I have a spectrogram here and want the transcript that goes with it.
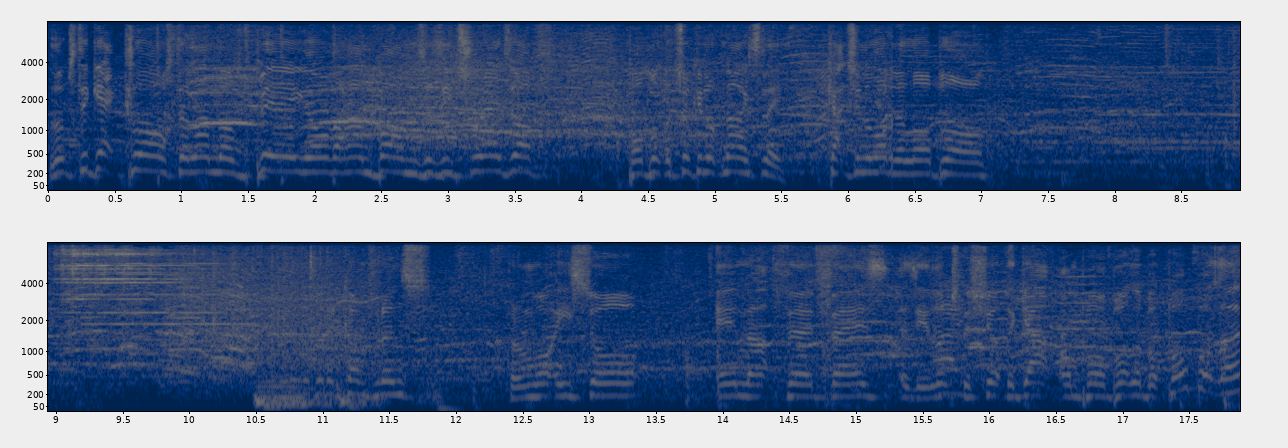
looks to get close to land those big overhand bombs as he trades off. Paul Butler took it up nicely, catching a lot of the low blow. Confidence from what he saw in that third phase as he looks to shut the gap on Paul Butler. But Paul Butler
